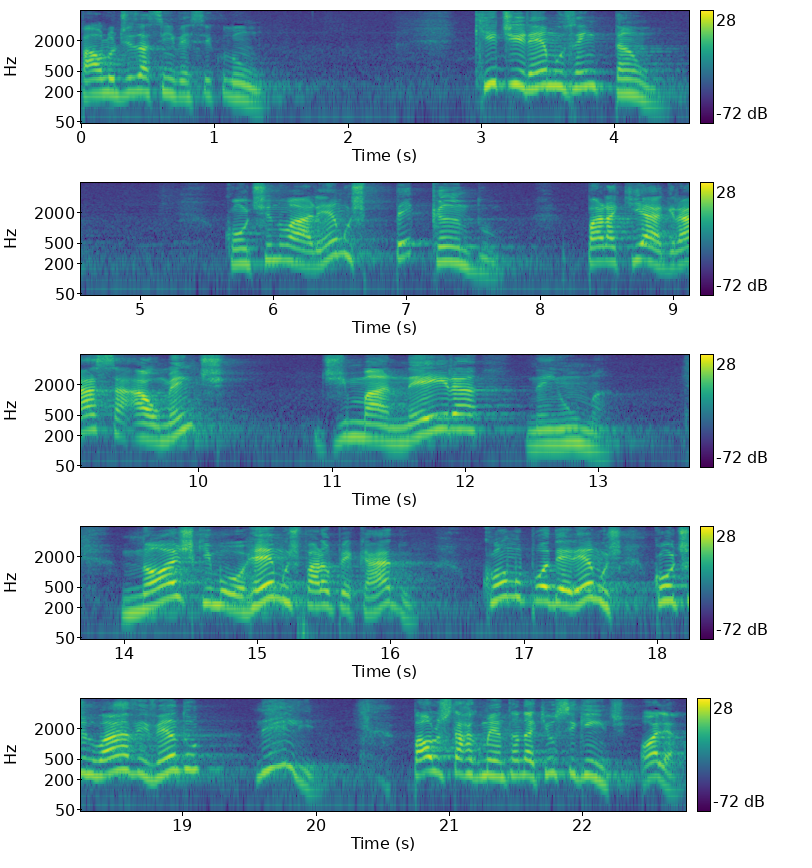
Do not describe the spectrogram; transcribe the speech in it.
Paulo diz assim, versículo 1: Que diremos então? Continuaremos pecando para que a graça aumente? De maneira nenhuma. Nós que morremos para o pecado, como poderemos continuar vivendo nele? Paulo está argumentando aqui o seguinte: olha,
